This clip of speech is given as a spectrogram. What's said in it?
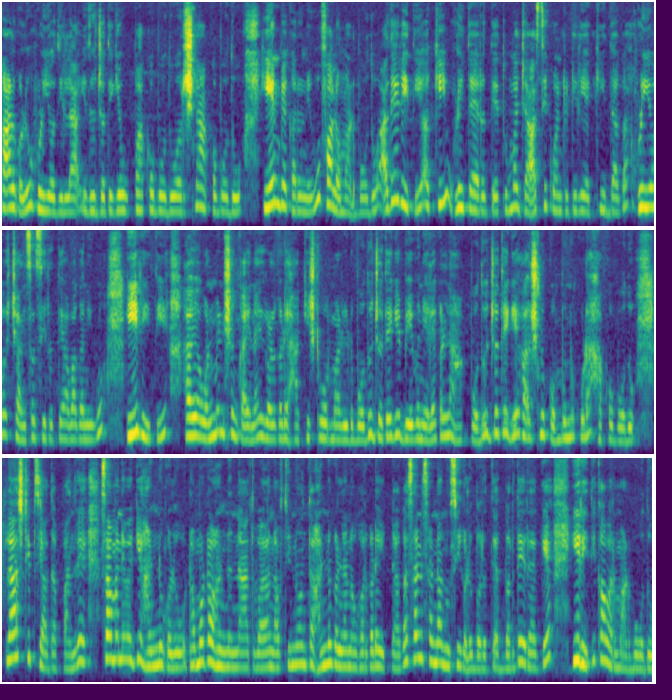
ಕಾಳುಗಳು ಹುಳಿಯೋದಿಲ್ಲ. ಇದ್ರ ಜೊತೆಗೆ ಉಪ್ಪು ಹಾಕೋಬೋದು ಅರಿಶಿನ ಹಾಕೋಬೋದು, ಏನು ಬೇಕಾದ್ರೂ ನೀವು ಫಾಲೋ ಮಾಡ್ಬೋದು. ಅದೇ ರೀತಿ ಅಕ್ಕಿ ಹುಳಿತಾ ಇರುತ್ತೆ. ತುಂಬ ಜಾಸ್ತಿ ಕ್ವಾಂಟಿಟಿಲಿ ಅಕ್ಕಿ ಇದ್ದಾಗ ಹುಳಿಯೋ ಚಾನ್ಸಸ್ ಇರುತ್ತೆ. ಆವಾಗ ನೀವು ಈ ರೀತಿ ಒಣಮೆಣ್ಸಿನ್ಕಾಯಿನ ಇದರೊಳಗಡೆ ಹಾಕಿ ಸ್ಟೋರ್ ಮಾಡಿ ಇಡ್ಬೋದು. ಜೊತೆಗೆ ಬೇವಿನ ಎಲೆಗಳನ್ನ ಹಾಕ್ಬೋದು. ಜೊತೆಗೆ ಅರಿಶಿನ ಕೊಂಬನ್ನು ಕೂಡ ಹಾಕೋಬೋದು. ಲಾಸ್ಟ್ ಟಿಪ್ಸ್ ಯಾವುದಪ್ಪ ಅಂದರೆ ಸಾಮಾನ್ಯವಾಗಿ ಹಣ್ಣುಗಳು, ಟೊಮೊಟೊ ಹಣ್ಣನ್ನು ಅಥವಾ ನಾವು ತಿನ್ನುವಂಥ ಹಣ್ಣುಗಳನ್ನ ನಾವು ಹೊರಗಡೆ ಇಟ್ಟಾಗ ಸಣ್ಣ ಸಣ್ಣ ನುಸಿಗಳು ಬರುತ್ತೆ. ಅದು ಬರದೇ ಇರೋಕ್ಕೆ ಈ ರೀತಿ ಕವರ್ ಮಾಡ್ಬೋದು.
